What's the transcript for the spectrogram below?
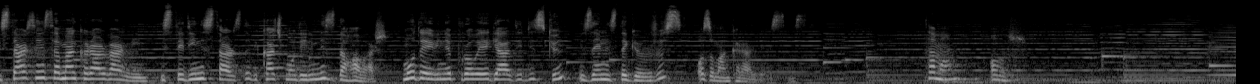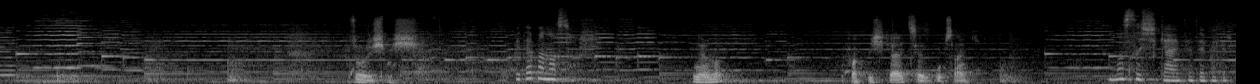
İsterseniz hemen karar vermeyin. İstediğiniz tarzda birkaç modelimiz daha var. Moda evine provaya geldiğiniz gün üzerinizde görürüz. O zaman karar verirsiniz. Tamam, olur. Zor işmiş. Bir de bana sor. Ne o? Ufak bir şikayet sezdim sanki. Nasıl şikayet edebilirim?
